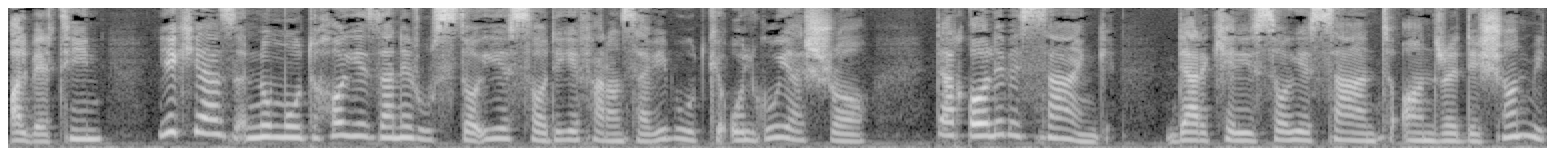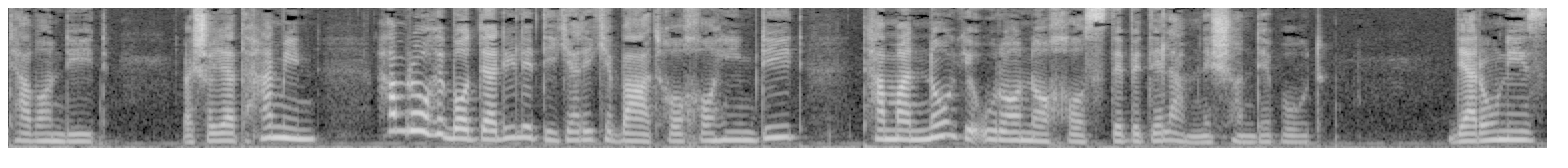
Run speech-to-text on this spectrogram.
آلبرتین یکی از نمودهای زن روستایی ساده فرانسوی بود که الگویش را در قالب سنگ در کلیسای سنت آندر دشان می‌توان دید و شاید همین همراه با دلیل دیگری که بعدها خواهیم دید تمنای او را ناخواسته به دلم نشانده بود در نیز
